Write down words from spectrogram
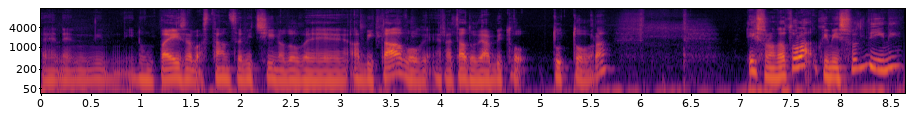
eh, in un paese abbastanza vicino dove abitavo, in realtà dove abito tuttora. E sono andato là con i miei soldini,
